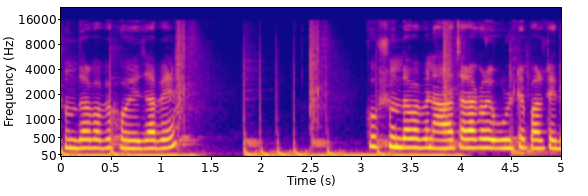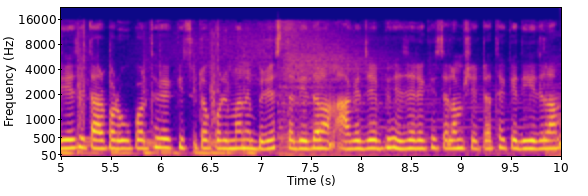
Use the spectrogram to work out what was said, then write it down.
সুন্দরভাবে হয়ে যাবে। খুব সুন্দরভাবে নাড়াচাড়া করে উল্টে পাল্টে দিয়েছি, তারপর উপর থেকে কিছুটা পরিমাণে ব্রেস্তা দিয়ে দিলাম। আগে যে ভেজে রেখেছিলাম সেটা থেকে দিয়ে দিলাম।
